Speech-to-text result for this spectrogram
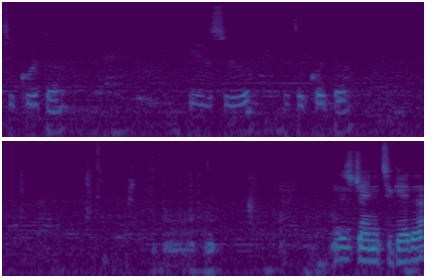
that's a quarter yeah so that's a quarter let's join it together.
